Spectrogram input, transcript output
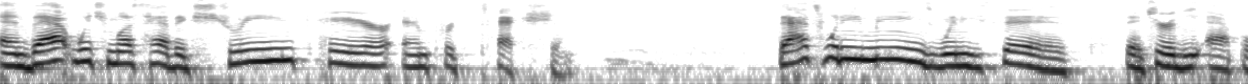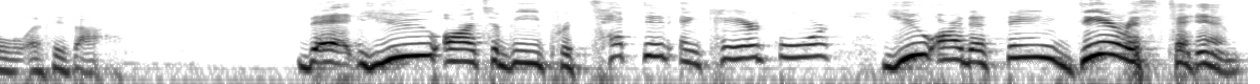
and that which must have extreme care and protection. That's what he means when he says that you're the apple of his eye. That you are to be protected and cared for. You are the thing dearest to him.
